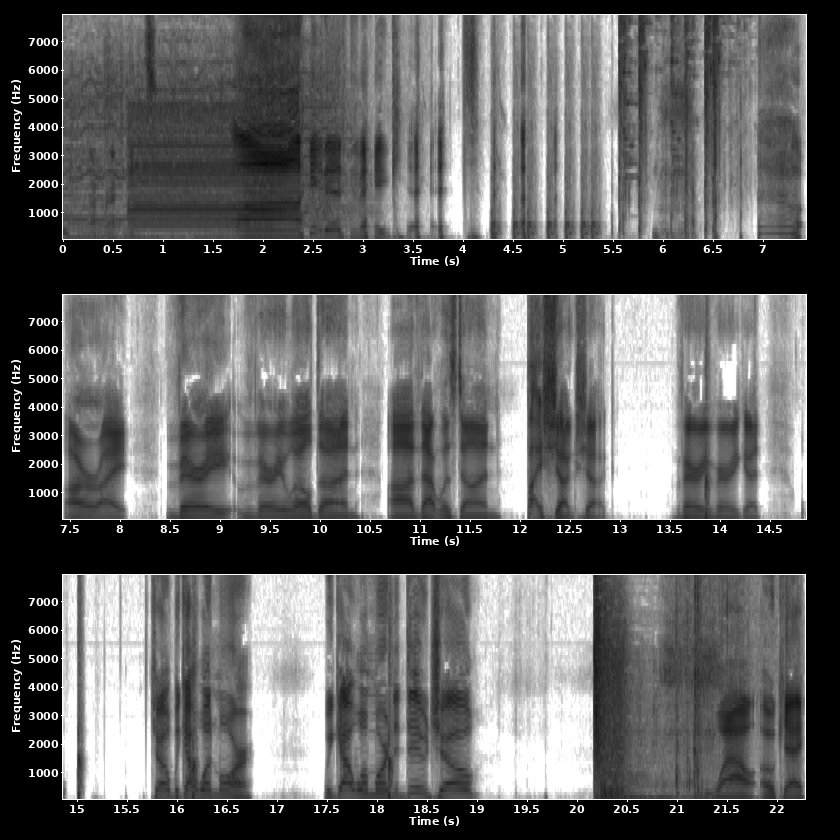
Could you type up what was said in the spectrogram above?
All right. Ah, he didn't make it. All right. Very, very well done. Uh, that was done by Shug Shug. Very, very good. Joe, we got one more. We got one more to do, Joe. Wow. Okay.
